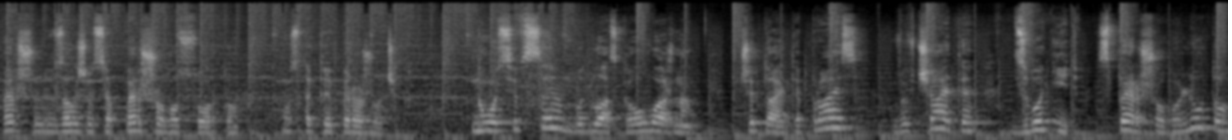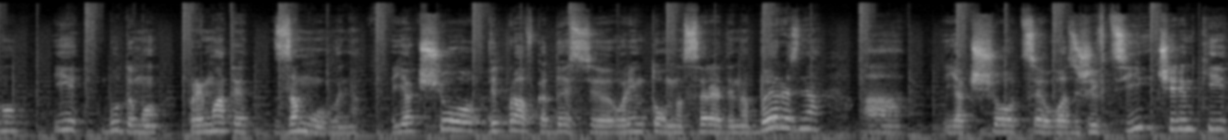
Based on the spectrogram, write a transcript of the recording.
першою, залишився першого сорту. Ось такий пірожочок. Ну ось і все. Будь ласка, уважно читайте прайс, вивчайте, дзвоніть з 1 лютого і будемо приймати замовлення. Якщо відправка десь е, орієнтовно середина березня, а якщо це у вас живці черенки,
